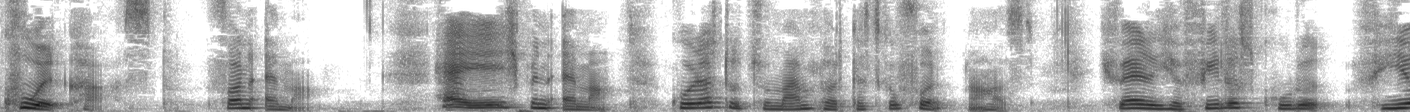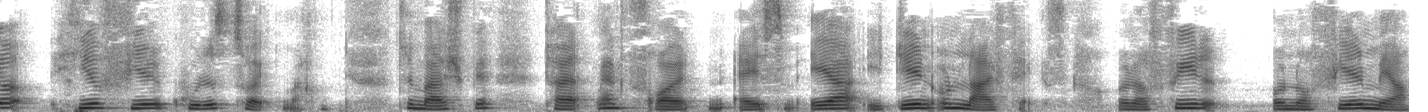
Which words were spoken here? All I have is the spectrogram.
Coolcast von Emma. Hey, ich bin Emma. Cool, dass du zu meinem Podcast gefunden hast. Ich werde hier vieles coole, hier, hier viel cooles Zeug machen. Zum Beispiel teilt mit Freunden ASMR, Ideen und Lifehacks und noch viel und noch viel mehr.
